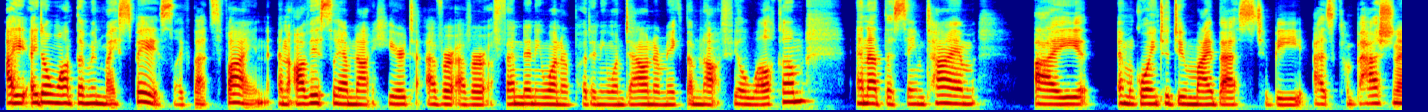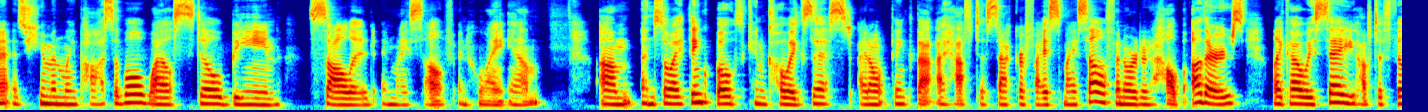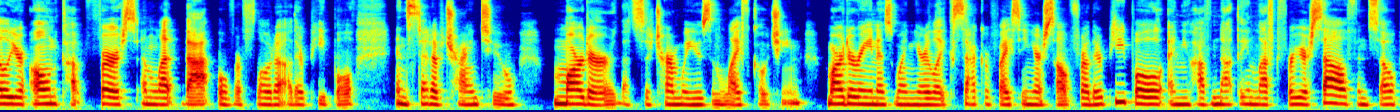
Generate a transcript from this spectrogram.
I, I don't want them in my space. Like, that's fine. And obviously, I'm not here to ever, ever offend anyone or put anyone down or make them not feel welcome. And at the same time, I am going to do my best to be as compassionate as humanly possible while still being solid in myself and who I am. Um, and so I think both can coexist. I don't think that I have to sacrifice myself in order to help others. Like I always say, you have to fill your own cup first and let that overflow to other people instead of trying to martyr. That's the term we use in life coaching. Martyring is when you're like sacrificing yourself for other people and you have nothing left for yourself. And so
